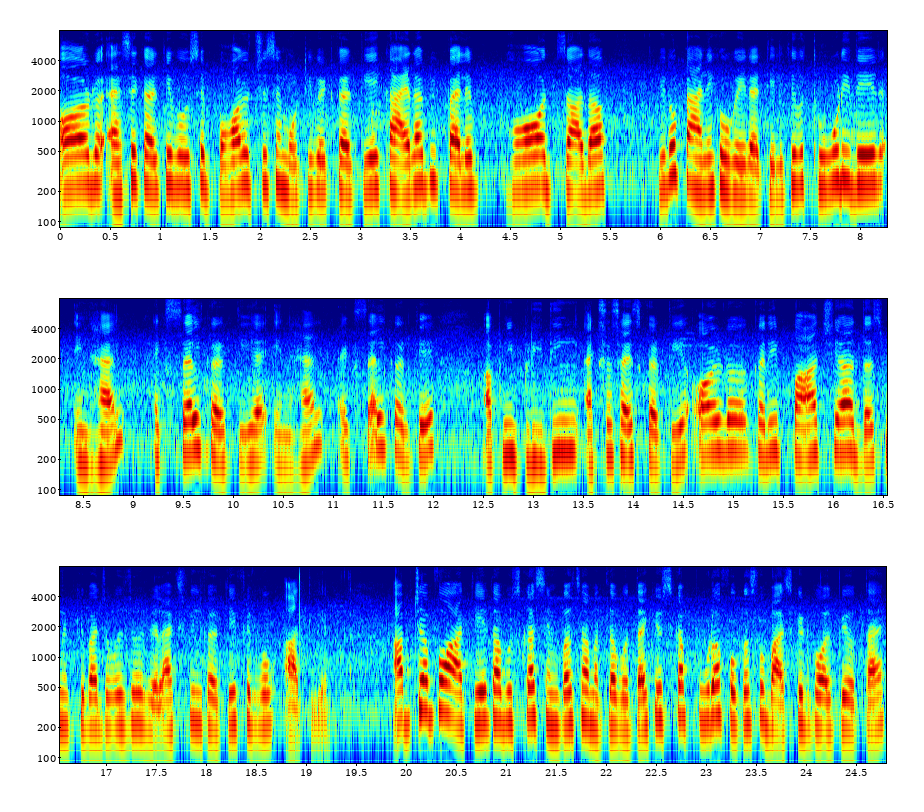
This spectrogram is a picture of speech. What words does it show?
और ऐसे करके वो उसे बहुत अच्छे से मोटिवेट करती है। कायरा भी पहले बहुत ज़्यादा यू नो पैनिक हो गई रहती है, लेकिन वो थोड़ी देर इनहेल एक्सेल करती है इनहेल एक्सेल करके अपनी ब्रीदिंग एक्सरसाइज करती है और करीब पाँच या दस मिनट के बाद जब वो जो रिलैक्स फील करती है, फिर वो आती है। अब जब वो आती है, तब उसका सिंपल सा मतलब होता है कि उसका पूरा फोकस वो बास्केटबॉल पे होता है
